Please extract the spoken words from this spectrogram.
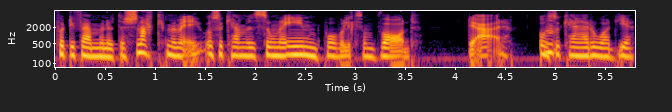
45 minuters snack med mig och så kan vi zona in på liksom vad det är. Och så kan jag rådge.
